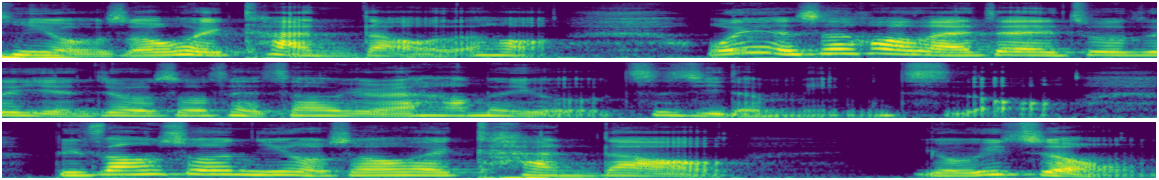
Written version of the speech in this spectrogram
你有时候会看到的哈。我也是后来在做这研究的时候才知道，原来他们有自己的名字哦。比方说，你有时候会看到有一种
